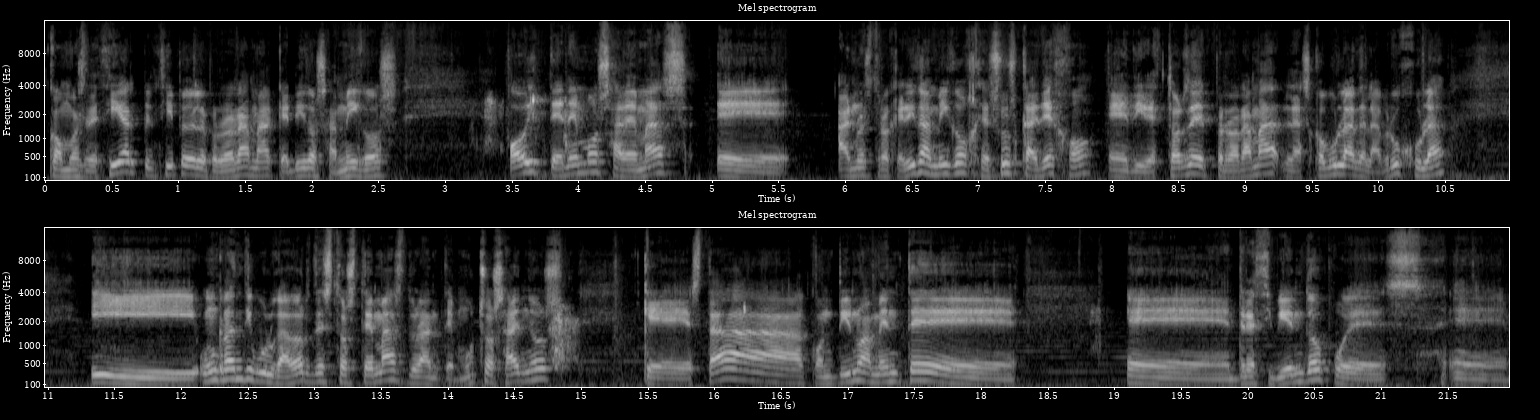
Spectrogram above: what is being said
Como os decía al principio del programa, queridos amigos, hoy tenemos además eh, a nuestro querido amigo Jesús Callejo, eh, director del programa La Escóbula de la Brújula y un gran divulgador de estos temas durante muchos años que está continuamente eh, recibiendo pues eh,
